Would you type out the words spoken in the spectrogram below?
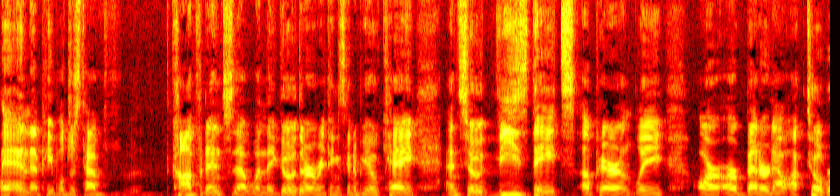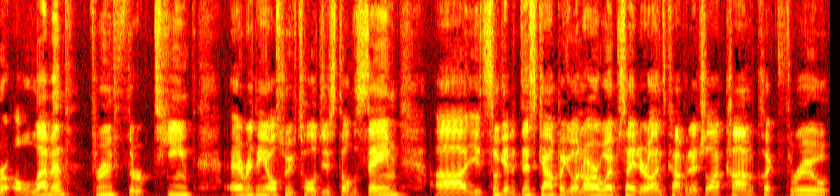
and that people just have confidence that when they go there, everything's going to be okay. And so these dates apparently are, are better now. October 11th through 13th. Everything else we've told you is still the same. Uh, you'd still get a discount by going to our website, airlinesconfidential.com. Click through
